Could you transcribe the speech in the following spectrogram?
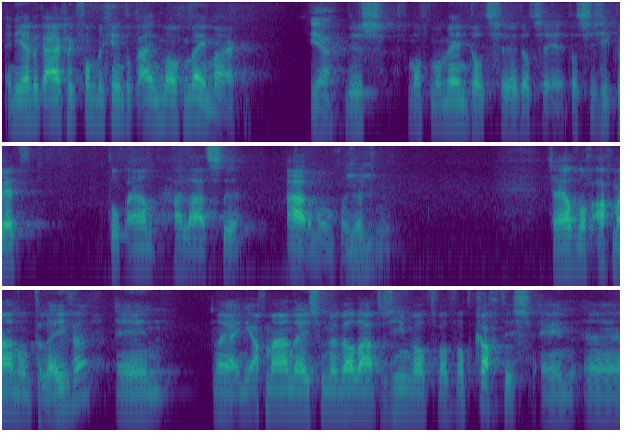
En die heb ik eigenlijk van begin tot eind mogen meemaken. Ja, Dus vanaf het moment dat ze, dat ze, dat ze ziek werd, tot aan haar laatste adem, om zo Mhm. te noemen. Zij had nog acht maanden om te leven. En nou ja, in die acht maanden heeft ze me wel laten zien wat, wat, wat kracht is. En eh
